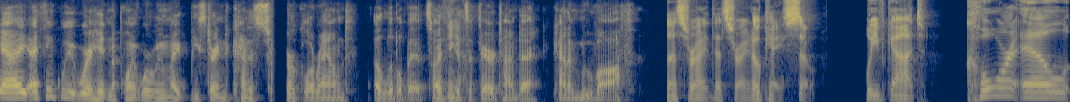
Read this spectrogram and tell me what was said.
Yeah, I, I think we, we're hitting a point where we might be starting to kind of circle around a little bit. So I think Yeah. it's a fair time to kind of move off. That's right. That's right. Okay, so we've got Corel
